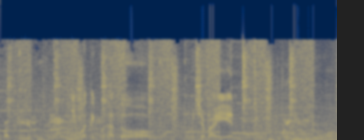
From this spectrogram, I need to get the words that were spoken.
Tempat gitu Ini buat ibu satu. Mau cobain. Itu kayak gini doang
